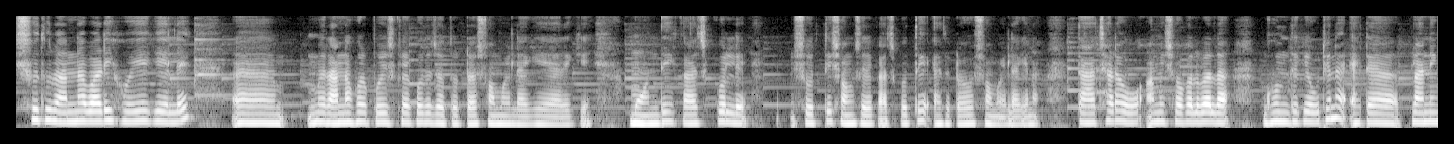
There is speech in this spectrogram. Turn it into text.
শুধু রান্নাবাড়ি হয়ে গেলে রান্নাঘর পরিষ্কার করতে যতটা সময় লাগে আর কি। মন দিয়ে কাজ করলে সত্যি সংসারে কাজ করতে এতটাও সময় লাগে না। তাছাড়াও আমি সকালবেলা ঘুম থেকে উঠে না একটা প্ল্যানিং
